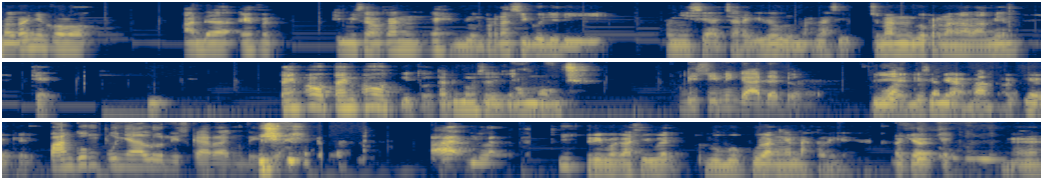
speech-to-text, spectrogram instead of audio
makanya kalau ada event, misalkan, eh belum pernah sih gue jadi pengisi acara gitu belum pernah sih. Cuman gue pernah ngalamin kayak time out time out gitu, tapi gue masih ngomong. di sini nggak ada dong Iya Waktu di sini aman. Oke oke. panggung punya lu nih sekarang nih Ah gila. Terima kasih buat gue bawa pulang enak kali ya. Oke oke. Nah,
